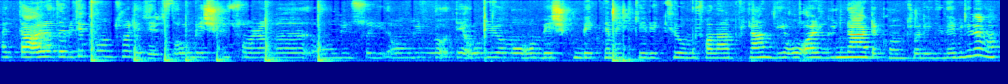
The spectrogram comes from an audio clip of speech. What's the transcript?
Hatta arada bir de kontrol ederiz. 15 gün sonra mı, 10 gün sonra 10 gün de oluyor mu, 15 gün beklemek gerekiyor mu falan filan diye o günler de kontrol edilebilir ama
